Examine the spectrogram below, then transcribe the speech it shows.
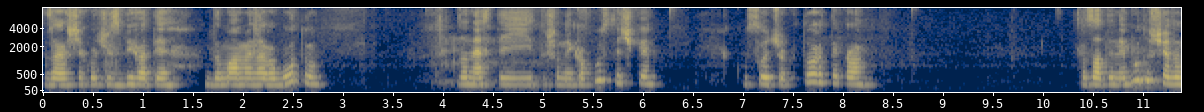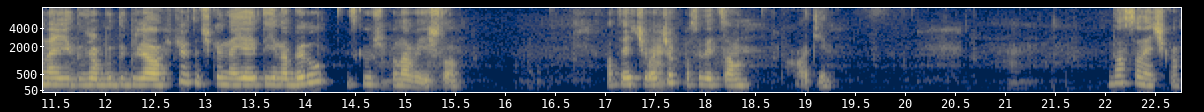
Зараз ще хочу збігати до мами на роботу, занести їй тушеної капусточки, кусочок тортика. Казати не буду, що я до неї йду, вже буду біля фірточки, в неї я її наберу і скажу, щоб вона вийшла. А цей чувачок посидить сам в хаті. Да, сонечко.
